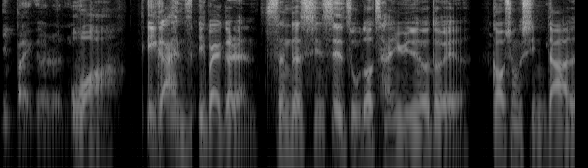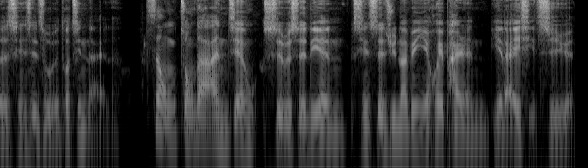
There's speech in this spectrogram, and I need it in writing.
一百个人。哇！一个案子一百个人，整个刑事组都参与就对了。高雄刑大的刑事组也都进来了。这种重大案件，是不是连刑事局那边也会派人也来一起支援？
